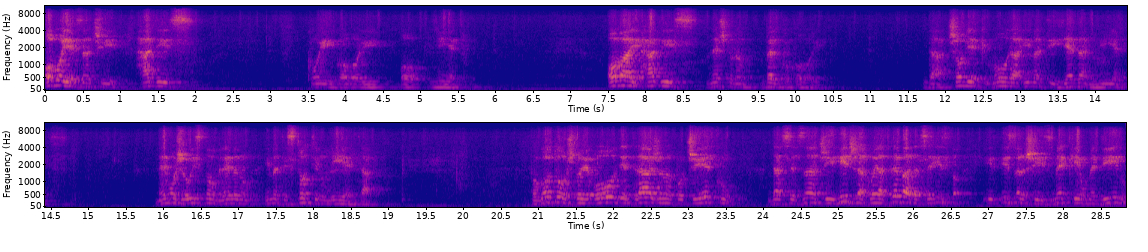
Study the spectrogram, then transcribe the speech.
Ovo je, znači, hadis koji govori o nijetu. Ovaj hadis nešto nam veliko govori. Da čovjek mora imati jedan nijet. Ne može u istom vremenu imati stotinu nijeta. Pogotovo što je ovdje traženo na početku da se znači hijđa koja treba da se izba, izvrši iz Mekke u Medinu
